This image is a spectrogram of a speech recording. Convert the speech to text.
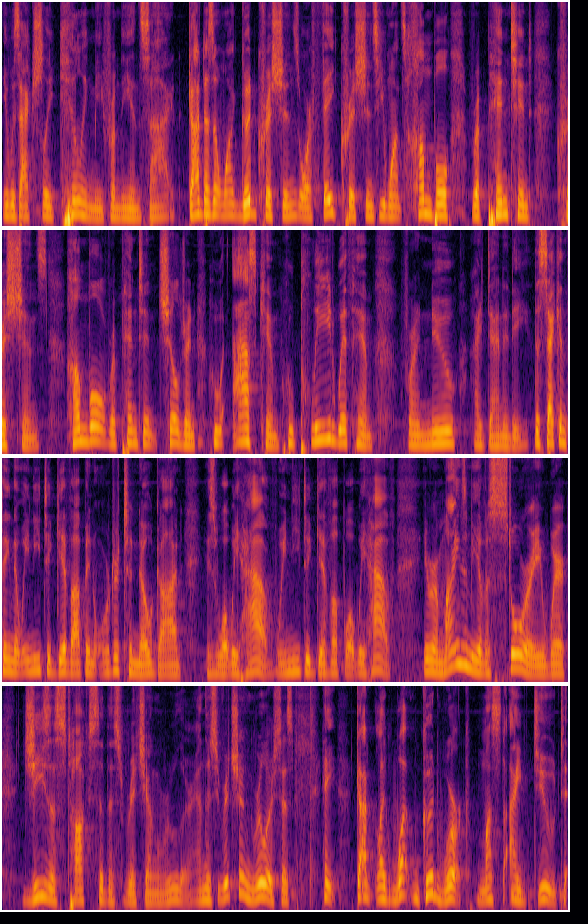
it was actually killing me from the inside. God doesn't want good Christians or fake Christians. He wants humble, repentant Christians, humble, repentant children who ask Him, who plead with Him, for a new identity. The second thing that we need to give up in order to know God is what we have. We need to give up what we have. It reminds me of a story where Jesus talks to this rich young ruler, and this rich young ruler says, Hey, God, like, what good work must I do to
